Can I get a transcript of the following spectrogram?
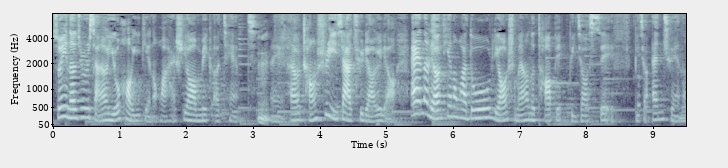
所以呢，就是想要友好一点的话，还是要 make attempt，嗯，哎，还要尝试一下去聊一聊。哎，那聊天的话，都聊什么样的 topic 比较 safe，比较安全呢？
